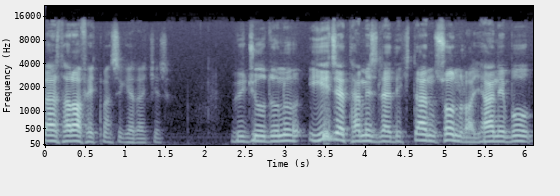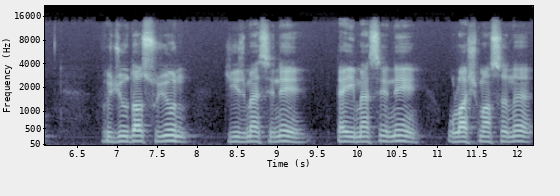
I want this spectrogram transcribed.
bertaraf etmesi gerekir. Vücudunu iyice temizledikten sonra yani bu vücuda suyun girmesini, değmesini, ulaşmasını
